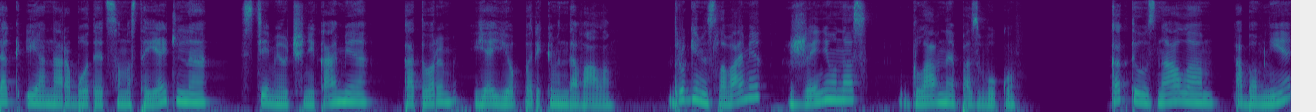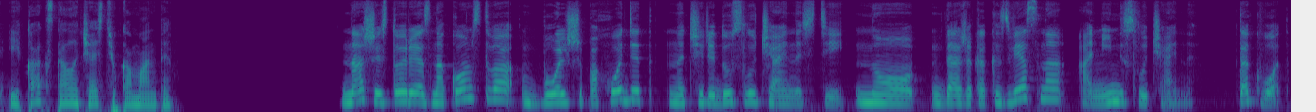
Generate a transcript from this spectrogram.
так и она работает самостоятельно с теми учениками, которым я ее порекомендовала. Другими словами, Женя у нас главная по звуку. Как ты узнала обо мне и как стала частью команды? Наша история знакомства больше походит на череду случайностей, но даже, как известно, они не случайны. Так вот,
